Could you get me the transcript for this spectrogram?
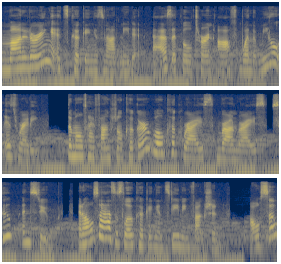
Monitoring its cooking is not needed, as it will turn off when the meal is ready. The multifunctional cooker will cook rice, brown rice, soup, and stew. It also has a slow cooking and steaming function. Also,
